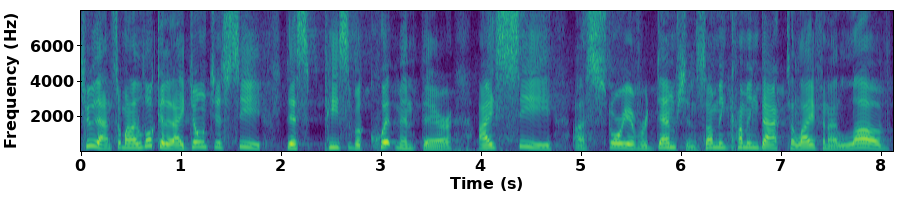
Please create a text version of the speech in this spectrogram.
to that. And so when I look at it, I don't just see this piece of equipment there, I see a story of redemption, something coming back to life. And I love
